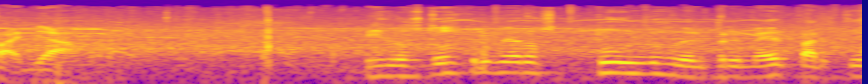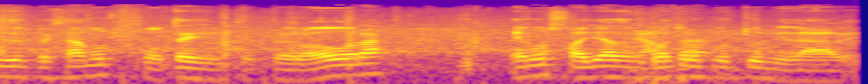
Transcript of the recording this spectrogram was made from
Fallamos. En los dos primeros turnos del primer partido empezamos potente, pero ahora hemos fallado en cuatro oportunidades,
